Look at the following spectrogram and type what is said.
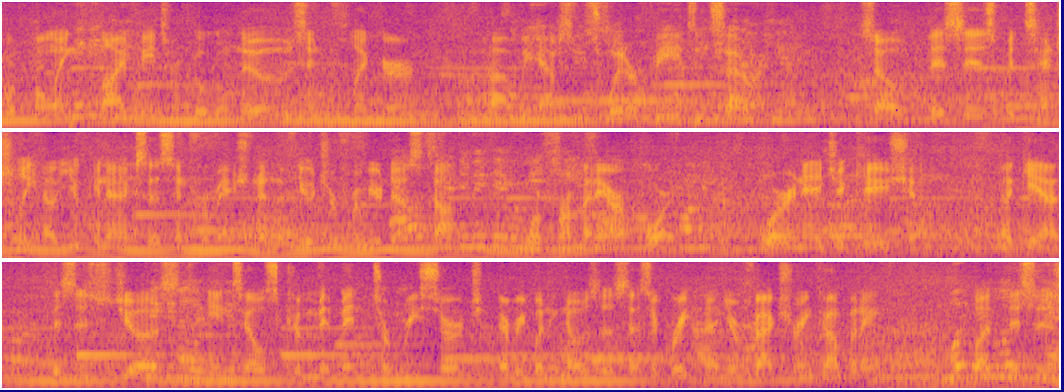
We're pulling live feeds from Google News and Flickr. Uh, we have some Twitter feeds, etc. So this is potentially how you can access information in the future from your desktop or from an airport or in education. Again, this is just Intel's commitment to research. Everybody knows this as a great manufacturing company, but this is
